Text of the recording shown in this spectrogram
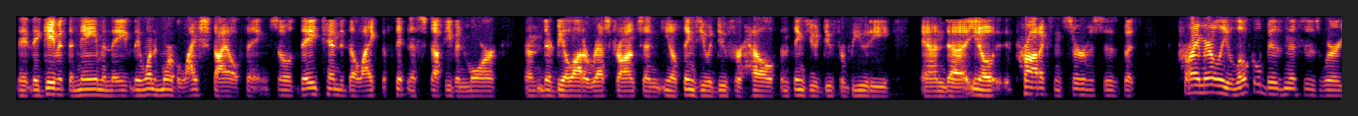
they, they gave it the name and they they wanted more of a lifestyle thing. So they tended to like the fitness stuff even more. And there'd be a lot of restaurants and you know things you would do for health and things you would do for beauty and uh, you know products and services, but primarily local businesses where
